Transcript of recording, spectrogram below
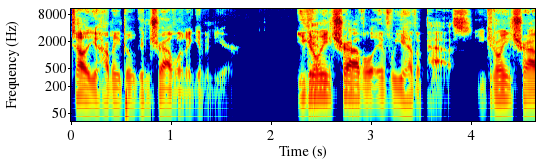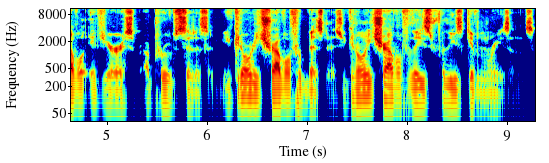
tell you how many people can travel in a given year you can only travel if we have a pass. You can only travel if you're a s- approved citizen. You can only travel for business. You can only travel for these for these given reasons,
